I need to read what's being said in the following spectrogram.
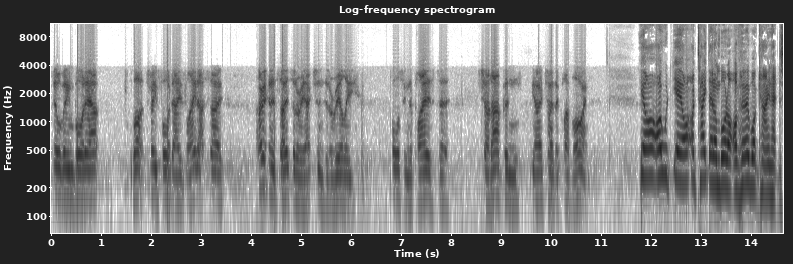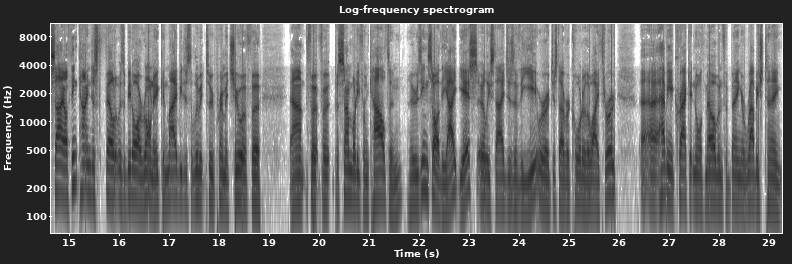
still being brought out, what, three, four days later. So I reckon it's those sort of reactions that are really forcing the players to shut up and you know toe the club line. Yeah, I would. Yeah, I'd take that on board. I've heard what Kane had to say. I think Kane just felt it was a bit ironic and maybe just a little bit too premature for. Um, for, for, for somebody from Carlton who's inside the eight, yes, early stages of the year, we're just over a quarter of the way through, uh, uh having a crack at North Melbourne for being a rubbish team.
